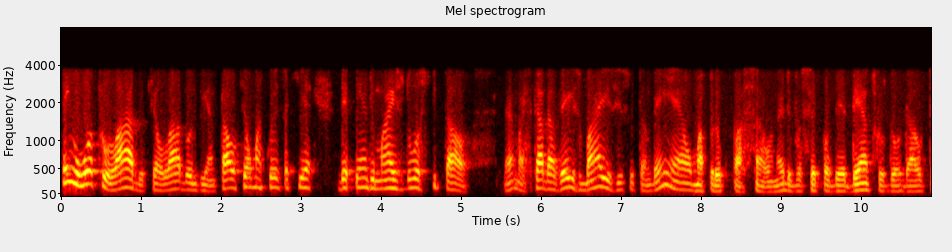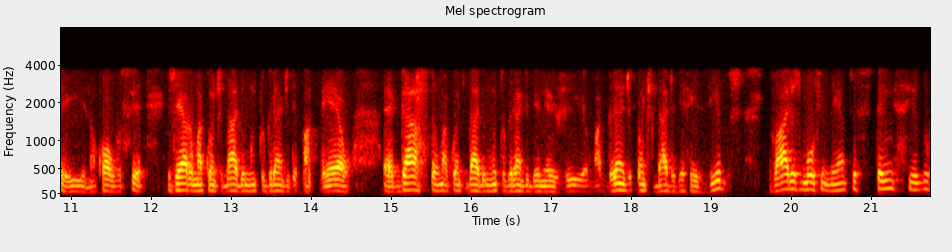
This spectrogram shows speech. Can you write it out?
Tem o outro lado, que é o lado ambiental, que é uma coisa que é, depende mais do hospital. Né? Mas cada vez mais isso também é uma preocupação, né? de você poder, dentro do, da UTI, na qual você gera uma quantidade muito grande de papel, é, gasta uma quantidade muito grande de energia, uma grande quantidade de resíduos, vários movimentos têm sido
